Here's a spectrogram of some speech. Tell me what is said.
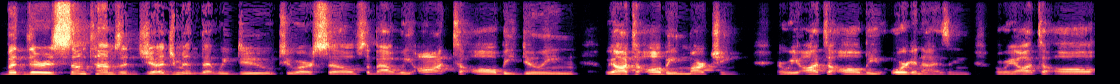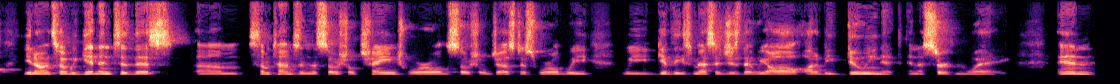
but there is sometimes a judgment that we do to ourselves about we ought to all be doing we ought to all be marching or we ought to all be organizing or we ought to all you know and so we get into this um, sometimes in the social change world social justice world we we give these messages that we all ought to be doing it in a certain way. And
